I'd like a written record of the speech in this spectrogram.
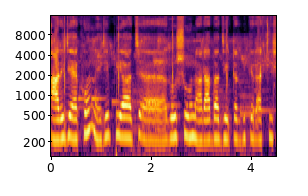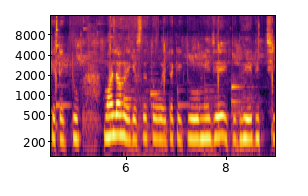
আর এই যে এখন এই যে পেঁয়াজ রসুন আর আদা যেটার ভিতরে রাখছি সেটা একটু ময়লা হয়ে গেছে, তো এটাকে একটু মেজে একটু ধুয়ে দিচ্ছি।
